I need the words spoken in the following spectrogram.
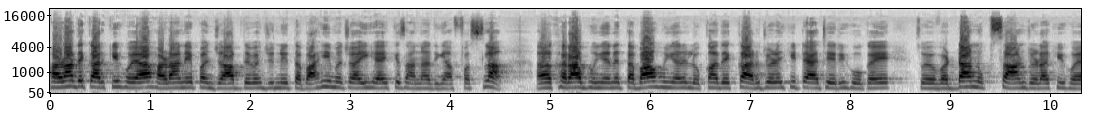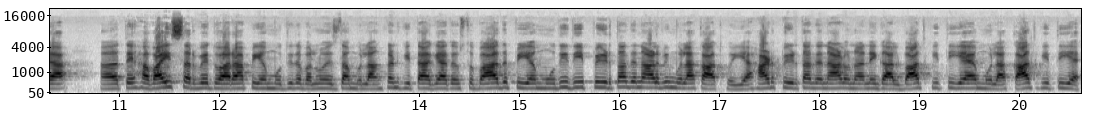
ਹੜ੍ਹਾਂ ਦੇ ਕਰਕੇ ਹੋਇਆ। ਹੜ੍ਹਾਂ ਨੇ ਪੰਜਾਬ ਦੇ ਵਿੱਚ ਜਿੰਨੀ ਤਬਾਹੀ ਮਚਾਈ ਹੈ, ਕਿਸਾਨਾਂ ਦੀਆਂ ਫਸਲਾਂ ਖਰਾਬ ਹੋਈਆਂ ਨੇ, ਤਬਾਹ ਹੋਈਆਂ ਨੇ ਲੋਕਾਂ ਦੇ ਘਰ, ਜਿਹੜੇ ਕਿ ਢਹਿ ਢੇਰੀ ਹੋ ਗਏ। ਸੋ ਇਹ ਵੱਡਾ ਨੁਕਸਾਨ ਜਿਹੜਾ ਕਿ ਹੋਇਆ ਤੇ ਹਵਾਈ ਸਰਵੇ ਦੁਆਰਾ ਪੀਐਮ ਮੋਦੀ ਦੇ ਵੱਲੋਂ ਇਸ ਦਾ ਮੁਲਾਂਕਣ ਕੀਤਾ ਗਿਆ ਤੇ ਉਸ ਤੋਂ ਬਾਅਦ ਪੀਐਮ ਮੋਦੀ ਦੀ ਪੀੜਤਾਂ ਦੇ ਨਾਲ ਵੀ ਮੁਲਾਕਾਤ ਹੋਈ ਹੈ। ਹੜ੍ਹ ਪੀੜਤਾਂ ਦੇ ਨਾਲ ਉਹਨਾਂ ਨੇ ਗੱਲਬਾਤ ਕੀਤੀ ਹੈ, ਮੁਲਾਕਾਤ ਕੀਤੀ ਹੈ।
